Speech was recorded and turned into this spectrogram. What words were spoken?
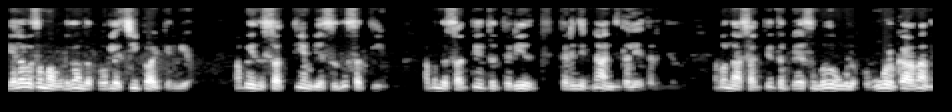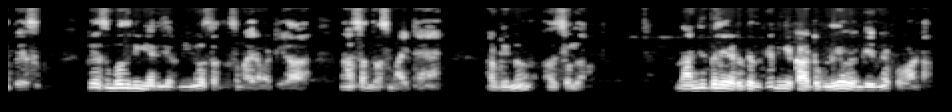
இலவசமாக அப்படி அந்த பொருளை சீப்பாக்கிறீங்க அப்போ இது சத்தியம் பேசுது சத்தியம் அப்போ இந்த சத்தியத்தை தெரிய தெரிஞ்சுட்டுனா அஞ்சு தலையை தெரிஞ்சு அப்போ நான் சத்தியத்தை பேசும்போது உங்களுக்கு உங்களுக்காக தான் அது பேசுது பேசும்போது நீங்கள் என்ன நீங்களும் சந்தோஷமாயிட மாட்டீங்களா? நான் சந்தோஷமாயிட்டேன் அப்படின்னு அது சொல்லலாம். இந்த அஞ்சு தலையை எடுக்கிறதுக்கு நீங்கள் காட்டுக்குள்ளேயோ எங்கேயுமே போக வேண்டாம்.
